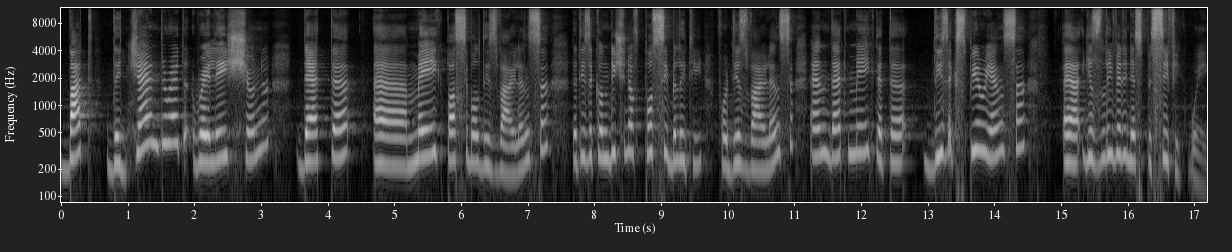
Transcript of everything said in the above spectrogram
but the gendered relation that uh, uh, make possible this violence, that is a condition of possibility for this violence, and that make that uh, this experience uh, is lived in a specific way,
